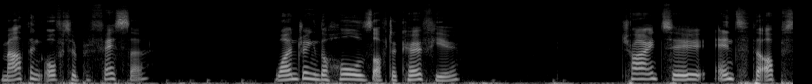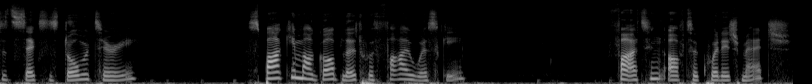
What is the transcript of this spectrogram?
Mouthing off to professor? Wandering the halls after curfew? Trying to enter the opposite sex's dormitory? Sparking my goblet with fire whiskey? Fighting after a Quidditch match?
